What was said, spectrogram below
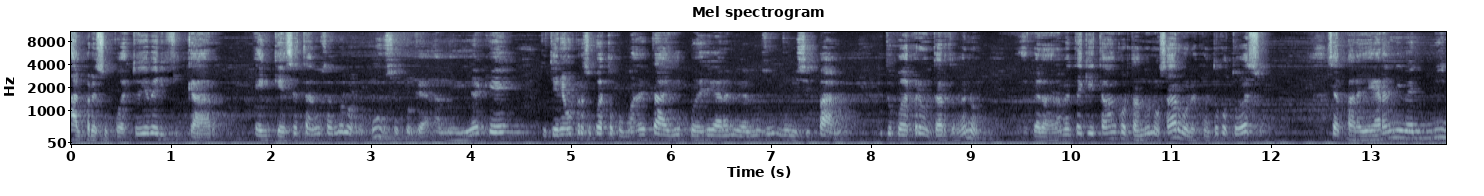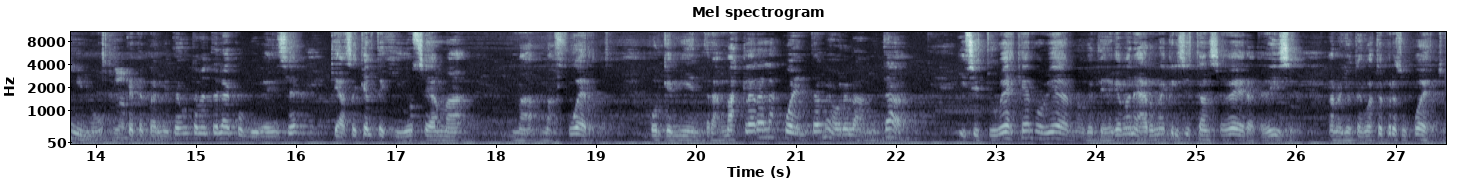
al presupuesto y verificar en qué se están usando los recursos, porque a medida que tú tienes un presupuesto con más detalle, puedes llegar a nivel mu- municipal y tú puedes preguntarte, bueno, verdaderamente aquí estaban cortando unos árboles, ¿cuánto costó eso? O sea, para llegar al nivel mínimo Claro. que te permite justamente la convivencia, que hace que el tejido sea más, más, más fuerte. Porque mientras más claras las cuentas, mejor es la mitad. Y si tú ves que el gobierno, que tiene que manejar una crisis tan severa, te dice, bueno, yo tengo este presupuesto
